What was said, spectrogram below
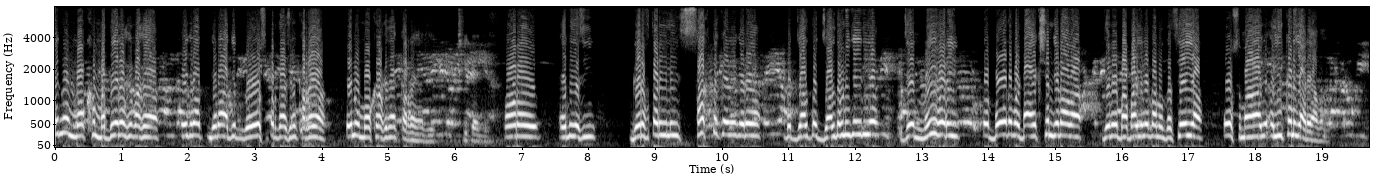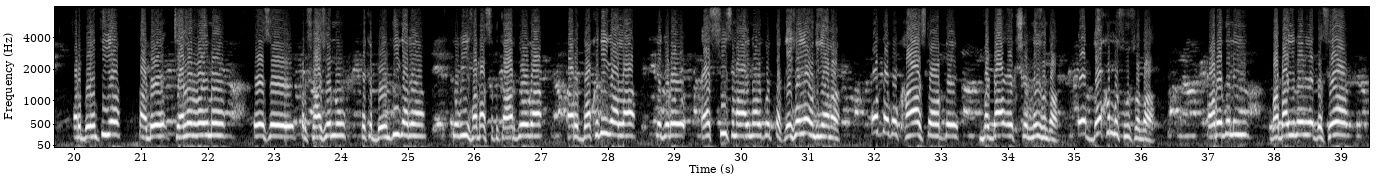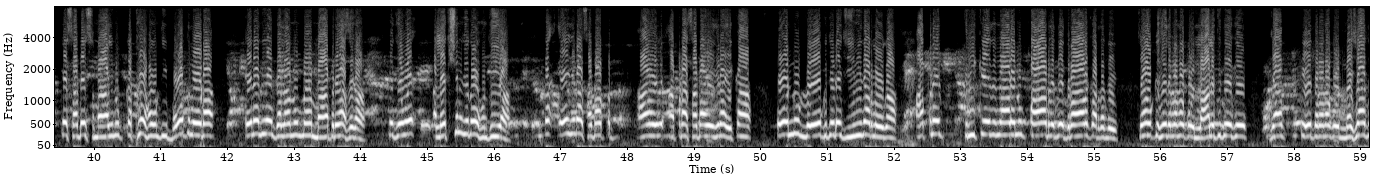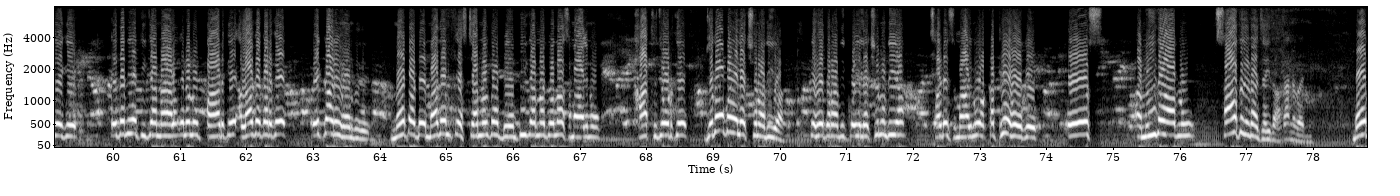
ਇਹਨੂੰ ਮੁੱਖ ਮੱਦੇ ਰੱਖ ਰਿਹਾ। ਇਹ ਜਿਹੜਾ ਜਿਹੜਾ ਅੱਜ ਰੋਸ ਪ੍ਰਦਰਸ਼ਨ ਕਰ ਰਹੇ ਆ ਇਹਨੂੰ ਮੁੱਖ ਰੱਖਦੇ ਕਰ ਰਹੇ ਆ ਜੀ। ਠੀਕ ਹੈ ਜੀ। ਔਰ ਇਹਦੀ ਅਸੀਂ ਗ੍ਰਿਫਤਾਰੀ ਲਈ ਸਖਤ ਕਰੇ ਗਏ ਰਹੇ ਆ ਵੀ ਜਲਦ ਤੋਂ ਜਲਦ ਹੋਣੀ ਚਾਹੀਦੀ ਆ। ਜੇ ਨਹੀਂ ਹੋ ਰਹੀ ਤਾਂ ਬਹੁਤ ਵੱਡਾ ਐਕਸ਼ਨ ਜਿਹੜਾ ਵਾ ਜਿਵੇਂ ਬਾਬਾ ਜੀ ਨੇ ਤੁਹਾਨੂੰ ਦੱਸਿਆ ਹੀ ਆ ਉਹ ਸਮਾਜ ਅਲੀਕਣ ਜਾ ਰਿਹਾ ਵਾ। ਔਰ ਬੇਨਤੀ ਆ ਤੁਹਾਡੇ ਚੈਨਲ ਰਾਹੀਂ ਮੈਂ ਇਸ ਪ੍ਰਸ਼ਾਸਨ ਨੂੰ ਇੱਕ ਬੇਨਤੀ ਕਰ ਰਿਹਾ ਕਿ ਵੀ ਸਾਡਾ ਸਤਿਕਾਰਯੋਗ ਆ। ਪਰ ਦੁੱਖ ਦੀ ਗੱਲ ਆ ਕਿ ਜਦੋਂ ਐਸਸੀ ਸਮਾਜ ਨਾਲ ਕੋਈ ਧੱਕੇਸ਼ਾਹੀਆਂ ਹੁੰਦੀਆਂ ਵਾ, ਉਹ ਤੇ ਕੋਈ ਖਾਸ ਤੌਰ ਤੇ ਵੱਡਾ ਐਕਸ਼ਨ ਨਹੀਂ ਹੁੰਦਾ। ਇਹ ਦੁੱਖ ਮਹਿਸੂਸ ਹੁੰਦਾ। ਔਰ ਇਹਦੇ ਲਈ ਬਾਬਾ ਜੀ ਨੇ ਵੀ ਇਹ ਦੱਸਿਆ ਕਿ ਸਾਡੇ ਸਮਾਜ ਨੂੰ ਇਕੱਠੇ ਹੋਣ ਦੀ ਬਹੁਤ ਲੋੜ ਆ। ਇਹਨਾਂ ਦੀਆਂ ਗੱਲਾਂ ਨੂੰ ਮੈਂ ਮਾਪ ਰਿਹਾ ਸੀਗਾ ਕਿ ਜਿਵੇਂ ਇਲੈਕਸ਼ਨ ਜਦੋਂ ਹੁੰਦੀ ਆ, ਤਾਂ ਇਹ ਜਿਹੜਾ ਸਾਡਾ ਆਪਣਾ ਸਾਡਾ ਇਹ ਜਿਹੜਾ ਏਕਾ ਉਹਨੂੰ ਲੋਕ ਜਿਹੜੇ ਜ਼ਿਮੀਂਦਾਰ ਲੋਕ ਆ ਆਪਣੇ ਤਰੀਕੇ ਦੇ ਨਾਲ ਇਹਨੂੰ ਪਾੜ ਦਿੰਦੇ ਦਰਾਲ ਕਰ ਦਿੰਦੇ। ਚਾਹੇ ਉਹ ਕਿਸੇ ਤਰ੍ਹਾਂ ਦਾ ਕੋਈ ਲਾਲਚ ਦੇ ਕੇ ਜਾਂ ਕਿਸੇ ਤਰ੍ਹਾਂ ਦਾ ਕੋਈ ਨਸ਼ਾ ਦੇ ਕੇ ਇਦਾਂ ਦੀਆਂ ਚੀਜ਼ਾਂ ਨਾਲ ਇਹਨਾਂ ਨੂੰ ਪਾੜ ਕੇ ਅਲੱਗ ਕਰਕੇ ਏਕਾ ਨਹੀਂ ਹੋਣ ਦਿੰਦੇ। ਮੈਂ ਤੁਹਾਡੇ ਮਾਧਿਅਮ ਤੇ ਇਸ ਚੈਨਲ ਤੋਂ ਬੇਨਤੀ ਕਰਨਾ ਚਾਹੁੰਦਾ ਸਮਾਜ ਨੂੰ ਹੱਥ ਜੋੜ ਕੇ ਜਦੋਂ ਕੋਈ ਇਲੈਕਸ਼ਨ ਆਉਂਦੀ ਆ ਕਿਸੇ ਤਰ੍ਹਾਂ ਦੀ ਕੋਈ ਇਲੈਕਸ਼ਨ ਹੁੰਦੀ ਆ ਸਾਡੇ ਸਮਾਜ ਨੂੰ ਇਕੱਠੇ ਹੋ ਕੇ ਉਸ ਉਮੀਦਵਾਰ ਨੂੰ ਸਾਥ ਦੇਣਾ ਚਾਹੀਦਾ। ਧੰਨਵਾਦ ਜੀ। ਬਹੁਤ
